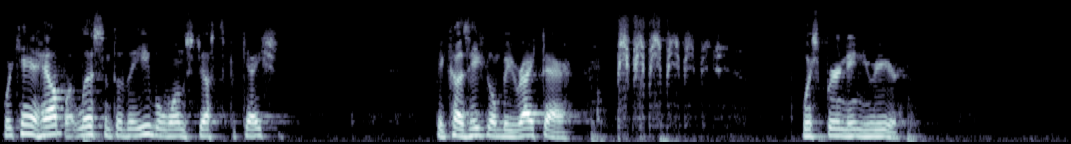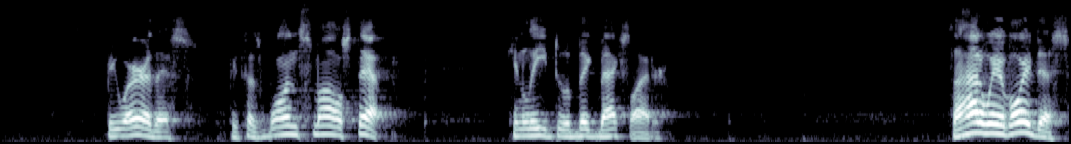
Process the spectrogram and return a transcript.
we can't help but listen to the evil one's justification. Because he's going to be right there whispering in your ear. Beware of this, because one small step can lead to a big backslider. So, how do we avoid this?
